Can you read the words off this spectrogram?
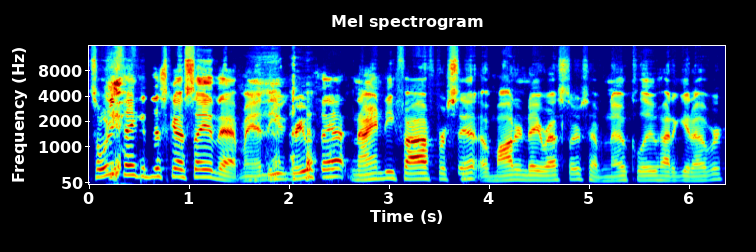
So, what do you think of Disco saying that, man? Do you agree with that? 95% of modern day wrestlers have no clue how to get over.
